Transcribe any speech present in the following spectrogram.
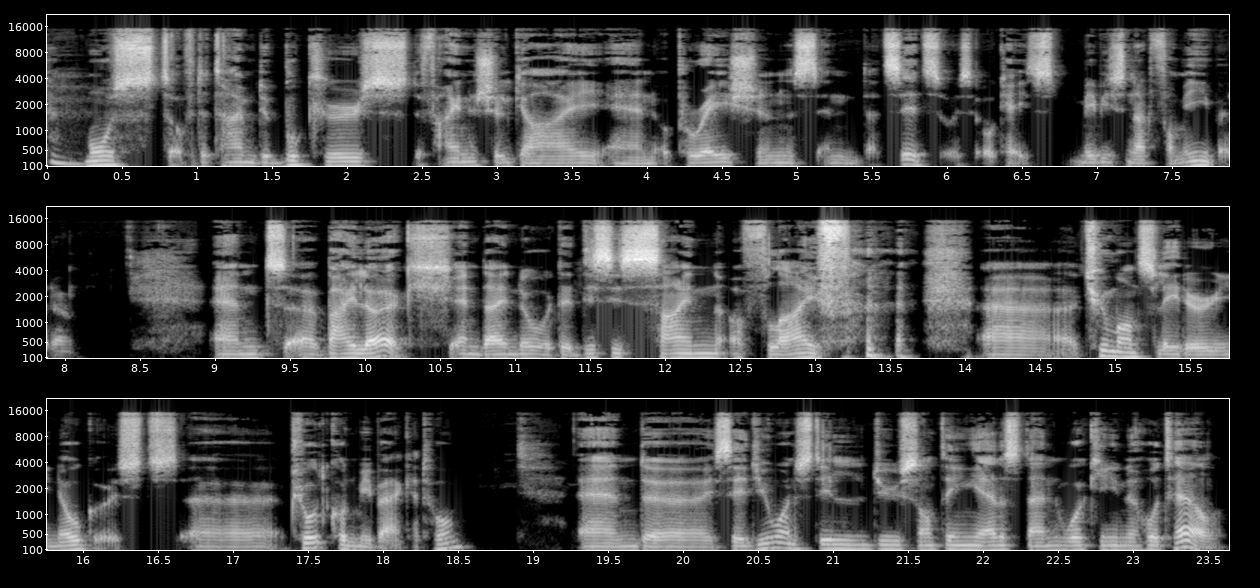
mm. most of the time the bookers, the financial guy and operations and that's it. So it's okay. It's, maybe it's not for me, but, uh, and uh, by luck, and I know that this is sign of life. uh, two months later in August, uh, Claude called me back at home and uh, he said, "Do you want to still do something else than working in a hotel?"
